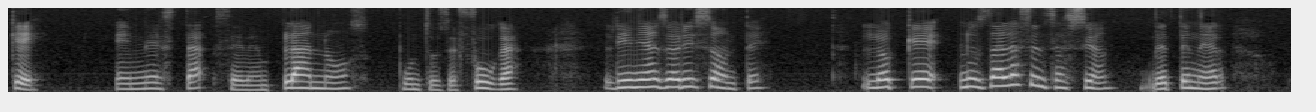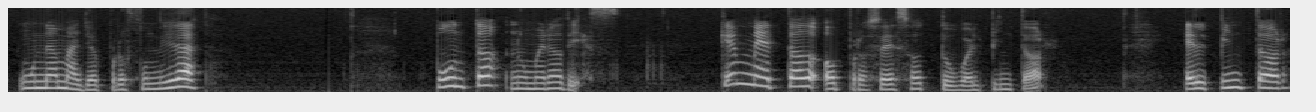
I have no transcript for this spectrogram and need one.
que en esta se ven planos, puntos de fuga, líneas de horizonte, lo que nos da la sensación de tener una mayor profundidad. Punto número 10. ¿Qué método o proceso tuvo el pintor? El pintor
